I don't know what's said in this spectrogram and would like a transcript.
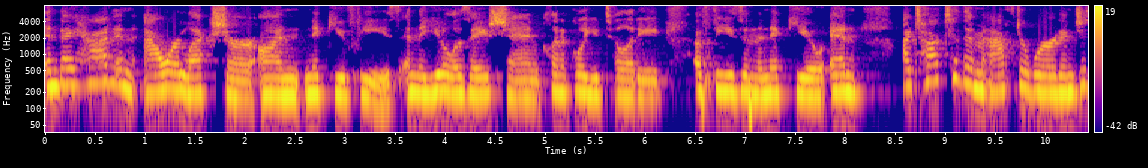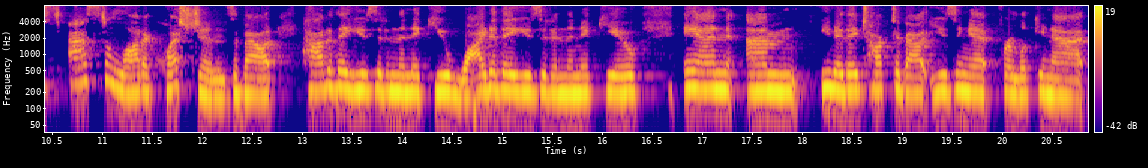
And they had an hour lecture on NICU FEES and the utilization, clinical utility of FEES in the NICU. And I talked to them afterward and just asked a lot of questions about how do they use it in the NICU? Why do they use it in the NICU? And, um, you know, they talked about using it for looking at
